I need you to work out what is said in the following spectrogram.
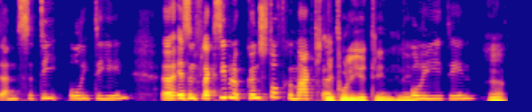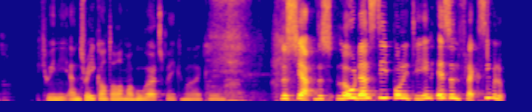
density polyethylene uh, is een flexibele kunststof gemaakt uit... Niet polyetheen? Nee. Polyetheen. Ja. Ik weet niet, André kan het allemaal goed uitspreken, maar ik weet dus ja, dus low density polyethylene is een flexibele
